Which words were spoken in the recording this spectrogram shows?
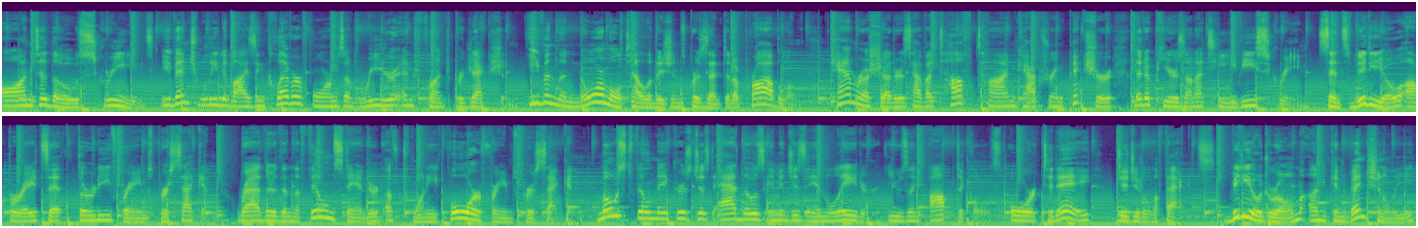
onto those screens, eventually devising clever forms of rear and front projection. Even the normal televisions presented a problem. Camera shutters have a tough time capturing picture that appears on a TV screen, since video operates at 30 frames per second, rather than the film standard of 24 frames per second. Most filmmakers just add those images in later, using opticals, or today, digital effects. Videodrome, unconventionally,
